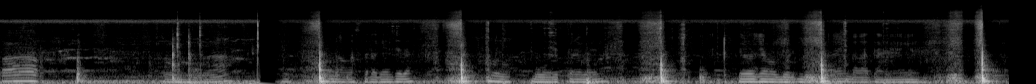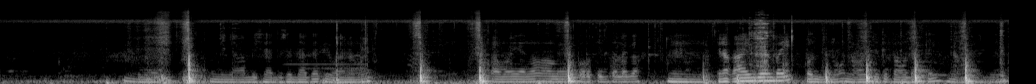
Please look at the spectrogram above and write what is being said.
Pak. Hmm, wala. Bakas talaga yan sila. Hmm. Burit talaga yan. Pero huwag siya mabulit-bulit sa akin. Baka tama na yun. Hindi niya, hindi niya kabisado sa dagat. Iwanan ko. Tama yan, no? May imported talaga. Hmm. Kinakain ko yan ba? Pag ano, nakasiti pa ako dati. Nakain ko yan.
